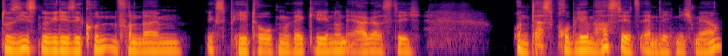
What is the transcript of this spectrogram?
du siehst nur, wie die Sekunden von deinem XP-Token weggehen und ärgerst dich. Und das Problem hast du jetzt endlich nicht mehr.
